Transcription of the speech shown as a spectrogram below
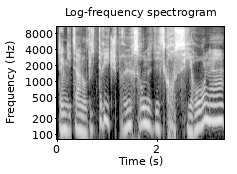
Dann gibt es auch noch weitere Gesprächsrunden, Diskussionen.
